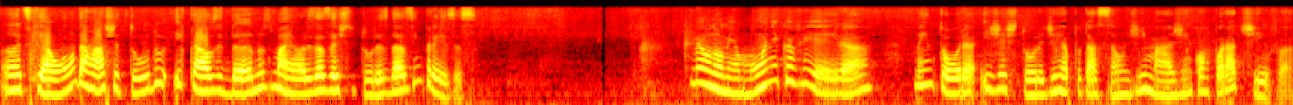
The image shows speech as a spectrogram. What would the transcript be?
antes que a onda arraste tudo e cause danos maiores às estruturas das empresas. Meu nome é Mônica Vieira mentora e gestora de reputação de imagem corporativa.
